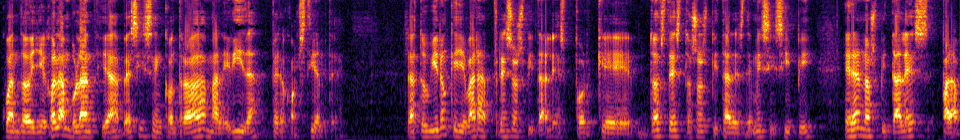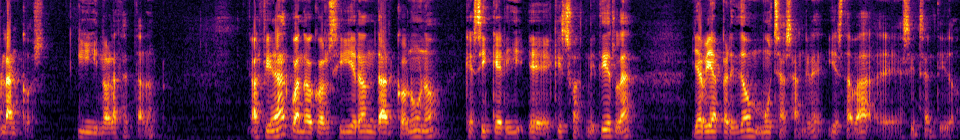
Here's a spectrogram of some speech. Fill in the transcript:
Cuando llegó la ambulancia, Bessie se encontraba malherida, pero consciente. La tuvieron que llevar a tres hospitales, porque dos de estos hospitales de Mississippi eran hospitales para blancos, y no la aceptaron. Al final, cuando consiguieron dar con uno, que sí eh, quiso admitirla, y había perdido mucha sangre y estaba eh, sin sentido.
